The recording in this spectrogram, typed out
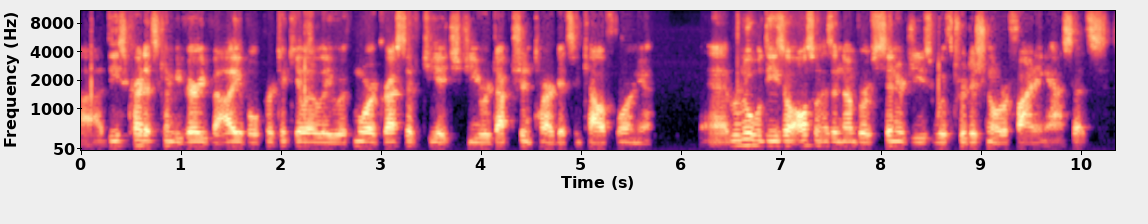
Uh, these credits can be very valuable, particularly with more aggressive GHG reduction targets in California. Uh, renewable diesel also has a number of synergies with traditional refining assets.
